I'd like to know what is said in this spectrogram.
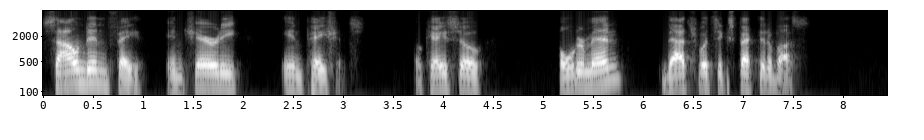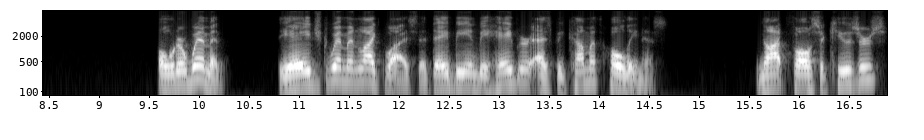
sound in faith, in charity, in patience. Okay, so older men, that's what's expected of us. older women, the aged women likewise, that they be in behavior as becometh holiness, not false accusers,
